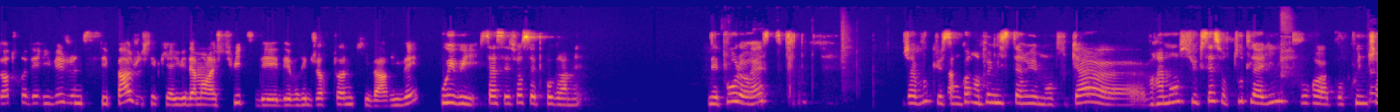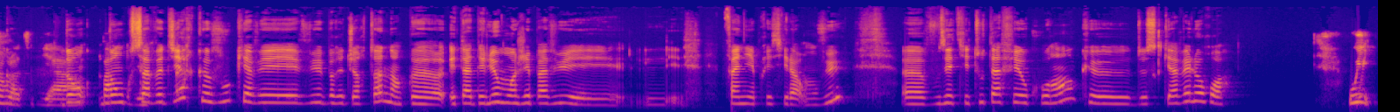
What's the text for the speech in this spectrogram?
D'autres dérivés, je ne sais pas. Je sais qu'il y a évidemment la suite des, des Bridgerton qui va arriver. Oui, oui, ça c'est sûr, c'est programmé. Mais pour le reste, J'avoue que c'est encore un peu mystérieux, mais en tout cas, euh, vraiment succès sur toute la ligne pour, euh, pour Queen Charlotte. Il y a Donc, ça veut dire que vous qui avez vu Bridgerton, donc euh, état des lieux, moi j'ai pas vu et les- Fanny et Priscilla ont vu, euh, vous étiez tout à fait au courant que de ce qu'avait le roi. Oui,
